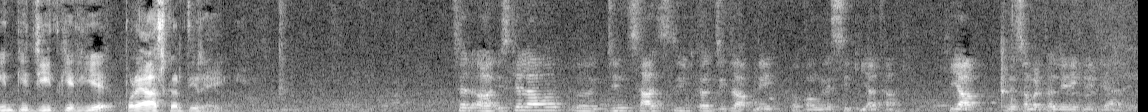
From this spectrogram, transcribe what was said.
इनकी जीत के लिए प्रयास करती रहेगी। सर इसके अलावा जिन सात सीट का ज़िक्र आपने कांग्रेस से किया था कि आप समर्थन देने के लिए तैयार हैं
